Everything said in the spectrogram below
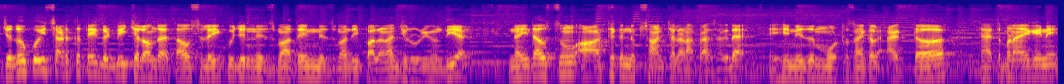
ਜਦੋਂ ਕੋਈ ਸੜਕ ਤੇ ਗੱਡੀ ਚਲਾਉਂਦਾ ਤਾਂ ਉਸ ਲਈ ਕੁਝ ਨਿਯਮਾਂ ਤੇ ਨਿਯਮਾਂ ਦੀ ਪਾਲਣਾ ਜ਼ਰੂਰੀ ਹੁੰਦੀ ਹੈ। ਨਹੀਂ ਤਾਂ ਉਸ ਨੂੰ ਆਰਥਿਕ ਨੁਕਸਾਨ ਚੱਲਣਾ ਪੈ ਸਕਦਾ ਹੈ। ਇਹ ਨਿਯਮ ਮੋਟਰਸਾਈਕਲ ਐਕਟ ਤਹਿਤ ਬਣਾਏ ਗਏ ਨੇ।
